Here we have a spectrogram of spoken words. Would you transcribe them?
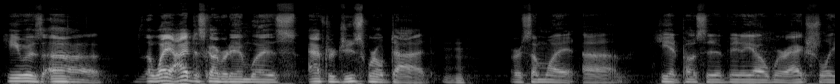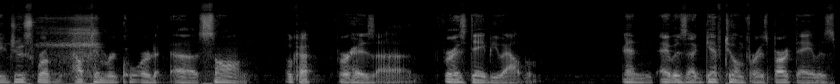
He was uh the way I discovered him was after Juice WRLD died, or somewhat. Um, he had posted a video where actually Juice WRLD helped him record a song Okay. for his uh for his debut album, and it was a gift to him for his birthday. It was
